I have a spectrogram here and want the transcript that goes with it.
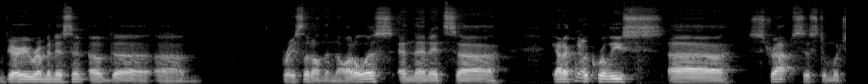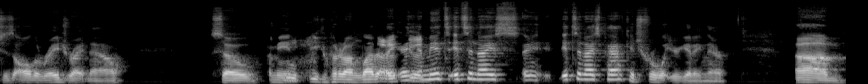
very reminiscent of the um, bracelet on the Nautilus, and then it's uh, got a Yeah. quick release uh, strap system, which is all the rage right now. So, I mean, Oof. you can put it on leather. I, I mean, it's it's a nice it's a nice package for what you're getting there. Um,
